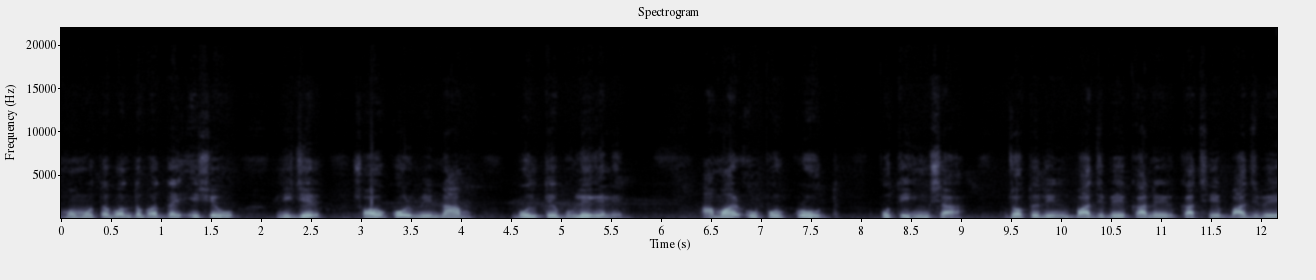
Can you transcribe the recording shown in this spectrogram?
মমতা বন্দ্যোপাধ্যায় এসেও নিজের সহকর্মীর নাম বলতে ভুলে গেলেন। আমার উপর ক্রোধ, প্রতিহিংসা, যতদিন বাজবে কানের কাছে বাজবে,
